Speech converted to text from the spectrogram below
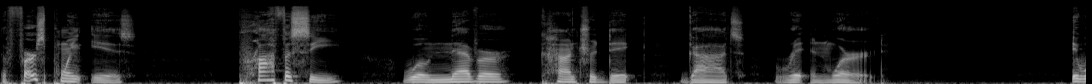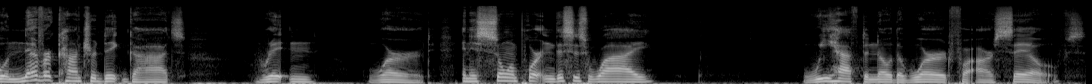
The first point is prophecy will never contradict God's written word. It will never contradict God's written word. And it's so important. This is why we have to know the word for ourselves.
